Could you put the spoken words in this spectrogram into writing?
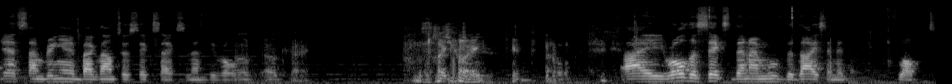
Yes, I'm bringing it back down to a six accidentally rolled. Oh, okay. What It's like going. infernal. I rolled a six, then I moved the dice and it flopped.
